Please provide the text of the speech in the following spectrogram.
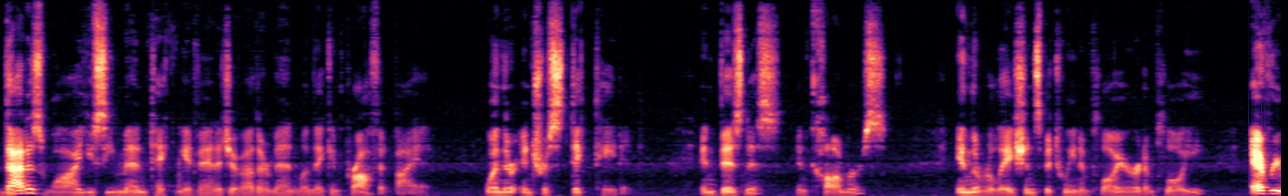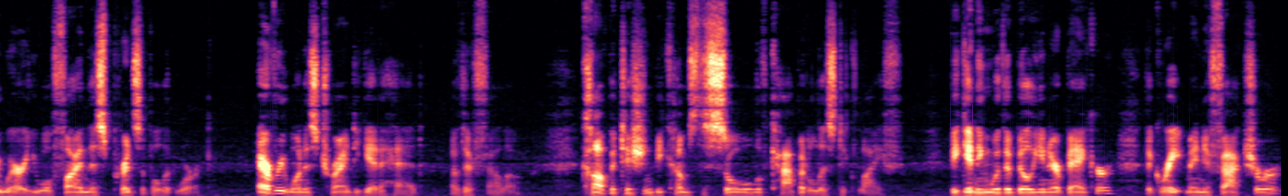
That is why you see men taking advantage of other men when they can profit by it, when their interests dictate it. In business, in commerce, in the relations between employer and employee, everywhere you will find this principle at work. Everyone is trying to get ahead of their fellow. Competition becomes the soul of capitalistic life. Beginning with the billionaire banker, the great manufacturer,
